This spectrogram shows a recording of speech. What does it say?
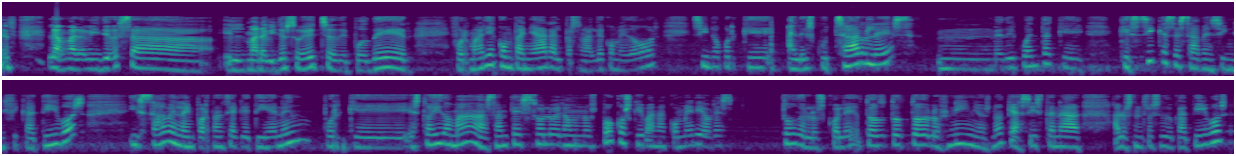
la maravillosa, el maravilloso hecho de poder formar y acompañar al personal de comedor, sino porque al escucharles mm, me doy cuenta que, sí que se saben significativos y saben la importancia que tienen porque esto ha ido más. Antes solo eran unos pocos que iban a comer y ahora es todos los, todos los niños ¿no? que asisten a, a los centros educativos,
